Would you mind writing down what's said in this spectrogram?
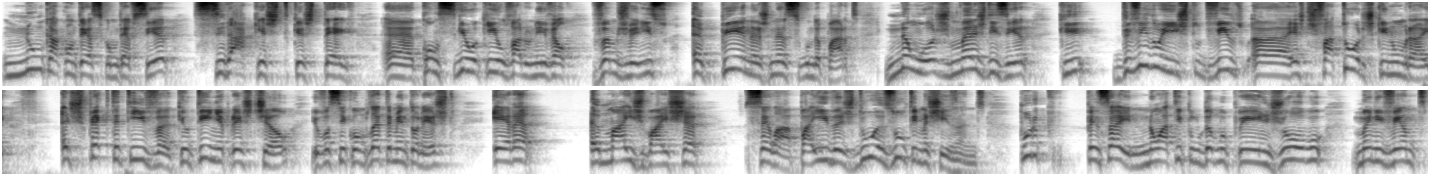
nunca acontece como deve ser. Será que este, este tag uh, conseguiu aqui elevar o nível? Vamos ver isso apenas na segunda parte, não hoje, mas dizer que, devido a isto, devido a estes fatores que enumerei, a expectativa que eu tinha para este show, eu vou ser completamente honesto, era a mais baixa, sei lá, para aí das duas últimas seasons. Porque pensei, não há título WP em jogo, main event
